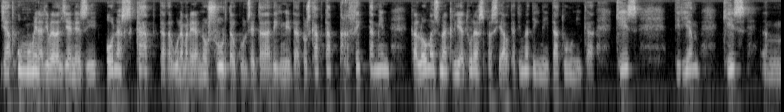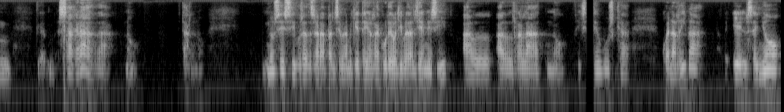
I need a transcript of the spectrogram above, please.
Hi ha un moment al llibre del Gènesi on es capta d'alguna manera, no surt el concepte de dignitat, però es capta perfectament que l'home és una criatura especial, que té una dignitat única, que és, diríem, que és um, sagrada, no? Tal, no? No sé si vosaltres ara penseu una miqueta i recordeu el llibre del Gènesi, el, el relat, no? Fixeu-vos que quan arriba el Senyor,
